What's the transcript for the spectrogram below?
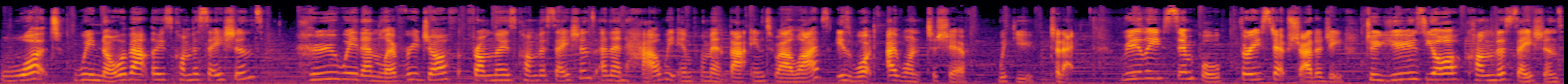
what we know about those conversations, who we then leverage off from those conversations, and then how we implement that into our lives is what I want to share with you today. Really simple three step strategy to use your conversations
